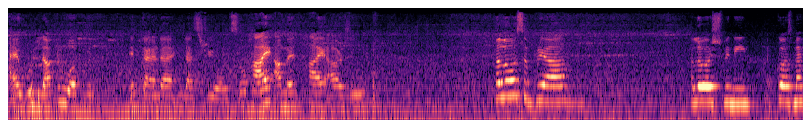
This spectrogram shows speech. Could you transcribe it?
I would love to work with in Kannada industry also. Hi Amit, hi Arzu. Hello Supriya. Hello Ashwini. Of course, my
